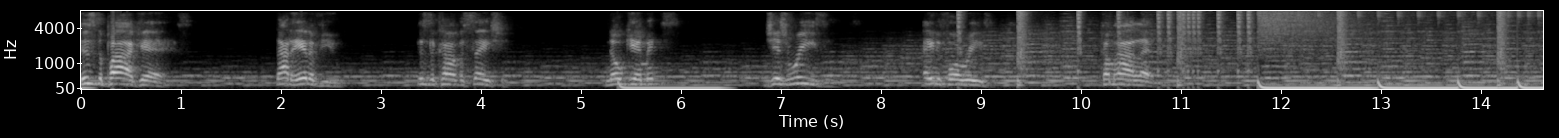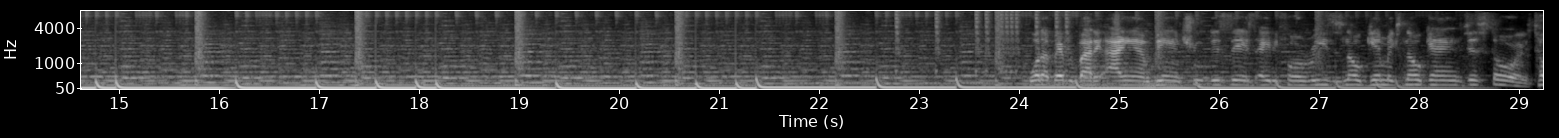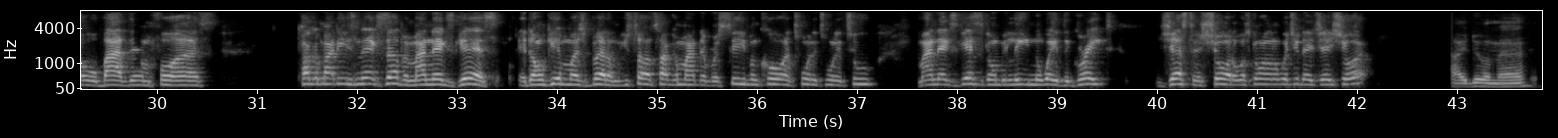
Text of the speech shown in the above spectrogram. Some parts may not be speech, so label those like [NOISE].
This is the podcast, not an interview. This is a conversation. No gimmicks, just reasons. 84 reasons. Come holler at me. What up, everybody? I am Ben Troupe. This is 84 Reasons. No gimmicks, no games, just stories told by them for us. Talking about these next up and my next guest. It don't get much better. When you start talking about the receiving corps in 2022, my next guest is going to be leading the way. The great Justin Shorter. What's going on with you today, Jay Short? How you doing, man?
